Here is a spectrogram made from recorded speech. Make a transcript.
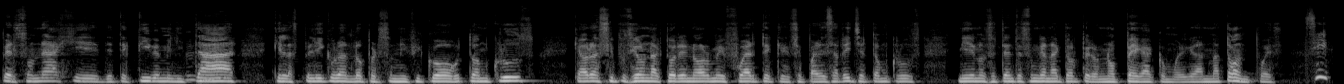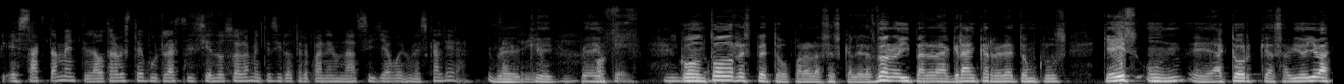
personaje detective militar, que en las películas lo personificó Tom Cruise, que ahora sí pusieron un actor enorme y fuerte que se parece a Richard Tom Cruise, mide unos 70, es un gran actor, pero no pega como el gran matón, pues. Sí, exactamente. La otra vez te burlaste diciendo solamente si lo trepan en una silla o en una escalera. que, con todo respeto para las escaleras. Bueno, y para la gran carrera de Tom Cruise, que es un eh, actor que ha sabido llevar,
